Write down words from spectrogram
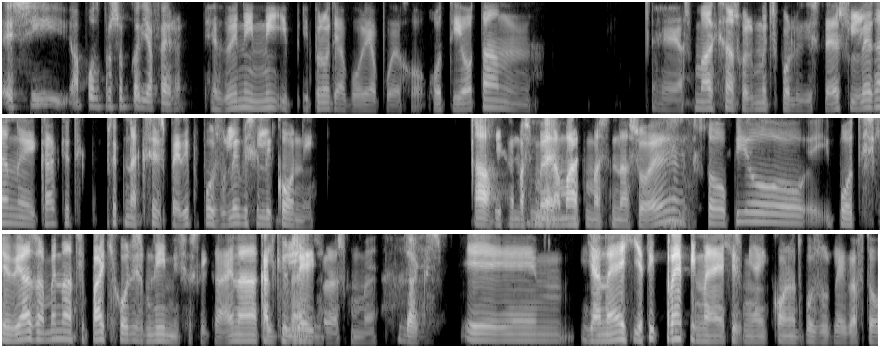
εσύ από το προσωπικό ενδιαφέρον. Εδώ είναι η, η πρώτη απορία που έχω. Ότι όταν ε, ας πούμε, άρχισα να ασχολούμαι με τους υπολογιστές, σου λέγανε κάποιοι ότι πρέπει να ξέρεις περίπου πώς δουλεύεις η σιλικόνη. Α, Είχαμε ας πούμε, ναι. ένα μάθημα στην ΑΣΟΕ, στο οποίο υπό ότι σχεδιάζαμε ένα τσιπάκι χωρίς μνήμη, ουσιαστικά, ένα calculator, Ναι, ναι. ας πούμε. Εντάξει. Ε, για να έχει, γιατί πρέπει να έχεις μια εικόνα του πώς δουλεύει αυτό.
